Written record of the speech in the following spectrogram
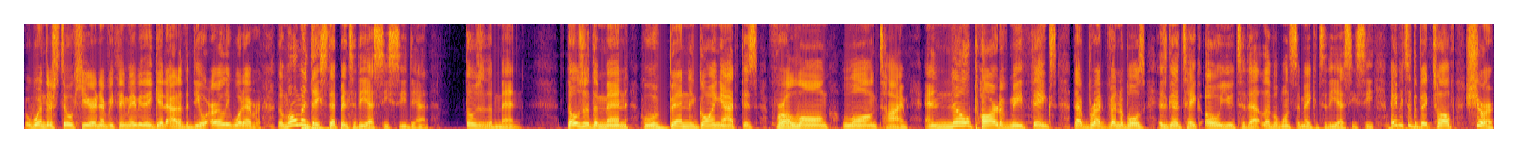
when they're still here and everything, maybe they get out of the deal early, whatever. The moment they step into the SEC, Dan, those are the men. Those are the men who have been going at this for a long, long time. And no part of me thinks that Brent Venables is going to take OU to that level once they make it to the SEC. Maybe to the Big 12, sure,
